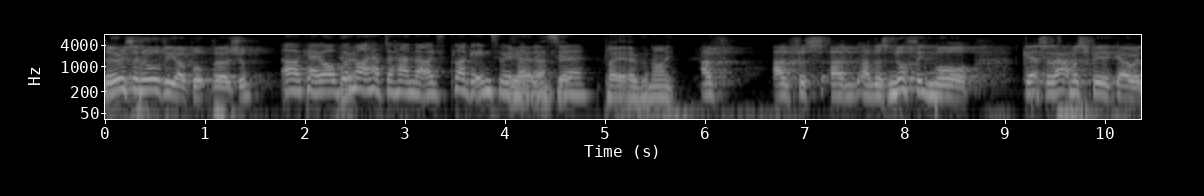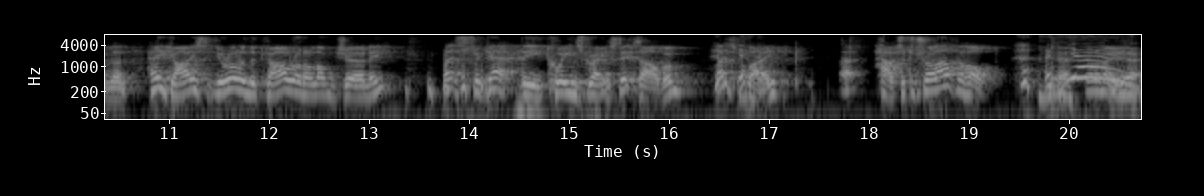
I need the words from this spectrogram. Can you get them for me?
There is an audio book version. Okay, well, we Yeah. might have to hand that. I'd plug it into him. I Yeah, think. that's yeah. it. Play it overnight. I've, I've just, and, and there's nothing more gets an atmosphere going than, hey guys, you're all in the car, we're on a long journey. Let's forget the Queen's Greatest Hits album. Let's play uh, How to Control Alcohol. You know what I mean? Yeah.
